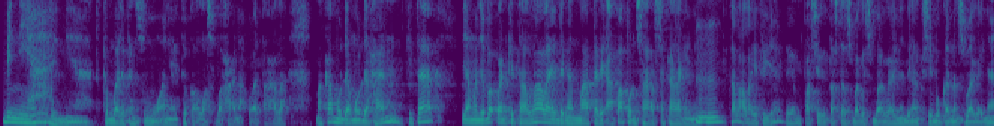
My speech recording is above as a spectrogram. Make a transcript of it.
Biniat. biniat. Kembalikan semuanya itu ke Allah Subhanahu wa taala. Maka mudah-mudahan kita yang menyebabkan kita lalai dengan materi apa pun saat sekarang ini. Kita lalai itu ya dengan fasilitas dan sebagainya dengan kesibukan dan sebagainya.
